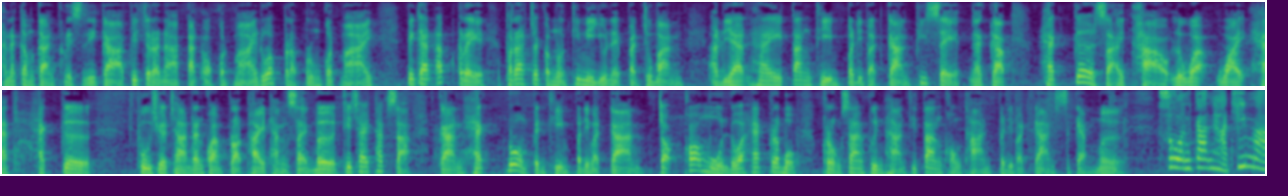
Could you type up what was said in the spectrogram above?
คณะกรรมการกฤษฎีกาพิจารณาการออกกฎหมาย หรือว่าปรับปรุงกฎหมาย เป็นการอัปเกรดพระราชกำหนดที่มีอยู่ในปัจจุบัน อนุญาตให้ตั้งทีมปฏิบัติการพิเศษนะครับแฮกเกอร์สายขาวหรือว่า White Hat Hacker ผู้เชี่ยวชาญด้านความปลอดภัยทางไซเบอร์ ที่ใช้ทักษะการแฮก ร่วมเป็นทีมปฏิบัติการ เจาะข้อมูลหรือว่าแฮกระบบ โครงสร้างพื้นฐานที่ตั้งของฐานปฏิบัติการสแกมเมอร์ส่วนการหาที่มา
